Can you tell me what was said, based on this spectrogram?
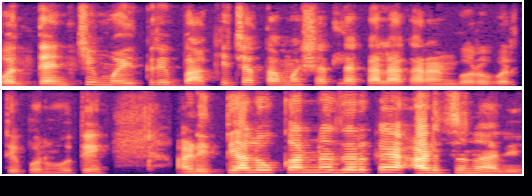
पण त्यांची मैत्री बाकीच्या तमाशातल्या कलाकारांबरोबर ती पण होते. आणि त्या लोकांना जर काय अडचण आली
